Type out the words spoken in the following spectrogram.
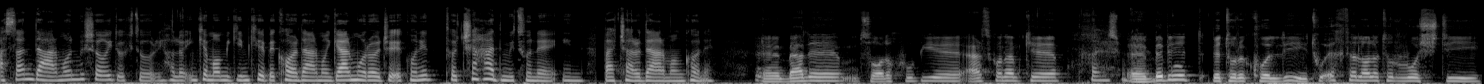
اصلا درمان میشه آقای دکتری. حالا اینکه ما میگیم که به کار درمانگر مراجعه کنید تا چه حد می‌تونه این بچه رو درمان کنه؟ بله سوال خوبیه. ارز کنم که ببینید به طور کلی تو اختلالات رشدی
